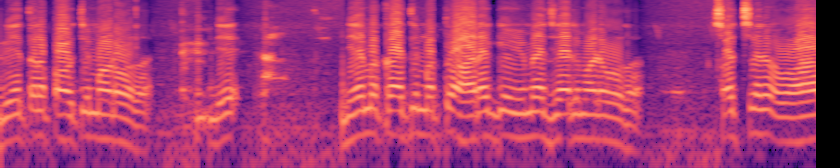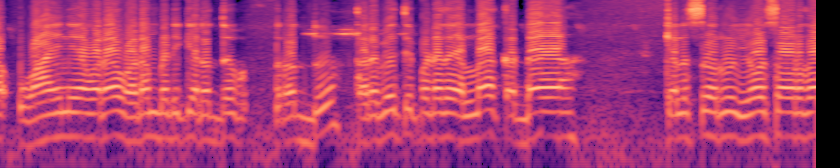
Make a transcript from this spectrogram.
ವೇತನ ಪಾವತಿ ಮಾಡುವುದು ನೇ- ನೇಮಕಾತಿ ಮತ್ತು ಆರೋಗ್ಯ ವಿಮೆ ಜಾರಿ ಮಾಡುವುದು. ಸ್ವಚ್ಛ ವಾಹಿನಿಯವರ ಒಡಂಬಡಿಕೆ ರದ್ದು ರದ್ದು, ತರಬೇತಿ ಪಡೆದ ಎಲ್ಲ ಕಡ್ಡಾಯ ಕೆಲಸರು ಏಳು ಸಾವಿರದ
